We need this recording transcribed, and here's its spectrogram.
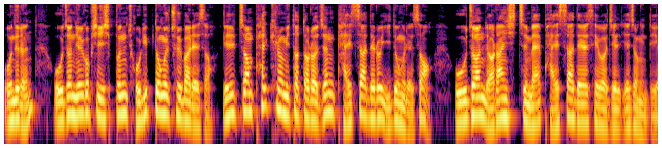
오늘은 오전 7시 20분 조립동을 출발해서 1.8km 떨어진 발사대로 이동을 해서 오전 11시쯤에 발사대에 세워질 예정인데요.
